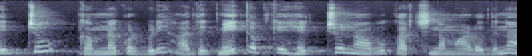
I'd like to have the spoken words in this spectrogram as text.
ಹೆಚ್ಚು ಗಮನ ಕೊಡ್ಬಿಡಿ. ಅದಕ್ಕೆ ಮೇಕಪ್ಗೆ ಹೆಚ್ಚು ನಾವು ಖರ್ಚನ್ನ ಮಾಡೋದನ್ನು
